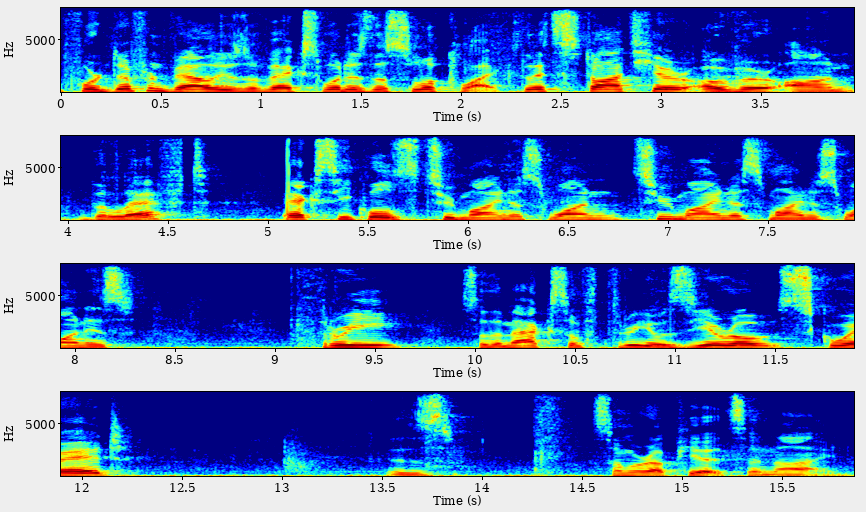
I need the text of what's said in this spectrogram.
for different values of x, what does this look like? Let's start here over on the left. X equals to minus 1. 2 minus minus 1 is 3. So the max of 3 or 0 squared is somewhere up here. It's a 9.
